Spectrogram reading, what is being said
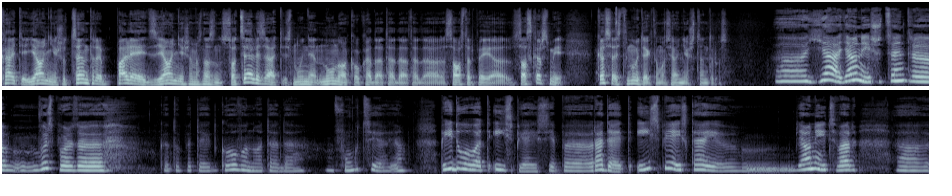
kā tie jauniešu centri palīdz jauniešiem, es nezinu, socializēties, nu, nu no kaut kādā tādā, tādā savstarpējā saskarsmī? Kas aiz tam notiek tamos jauniešu centros? Uh, jā, jauniešu centra vispār, uh, kā tu pateikt, galveno tādā funkcija, jā. Pīdovot īspējas, jeb radēt īspējas, kā jaunīts var uh,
